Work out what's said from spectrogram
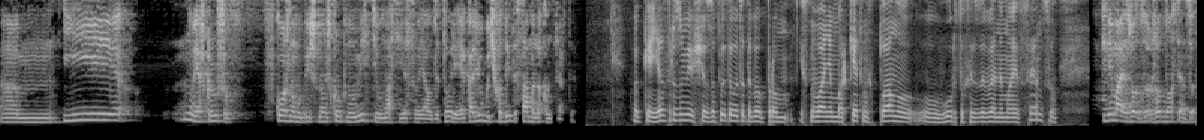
Ем, І ну, я ж кажу, що в кожному більш-менш крупному місті у нас є своя аудиторія, яка любить ходити саме на концерти. Окей, я зрозумів, що запитувати тебе про існування маркетинг-плану гурту ХЗВ немає сенсу. Немає жодного сенсу.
